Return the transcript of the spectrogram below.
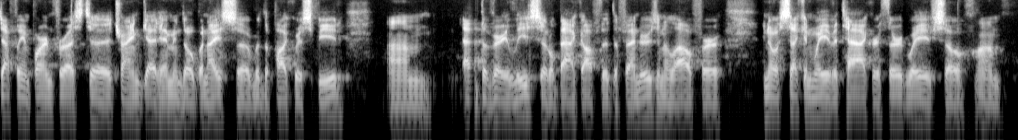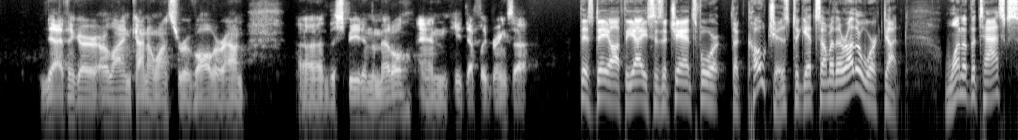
definitely important for us to try and get him into open ice uh, with the puck with speed. Um, at the very least, it'll back off the defenders and allow for, you know, a second wave attack or third wave. So, um, yeah, I think our, our line kind of wants to revolve around uh, the speed in the middle, and he definitely brings that. This day off the ice is a chance for the coaches to get some of their other work done. One of the tasks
